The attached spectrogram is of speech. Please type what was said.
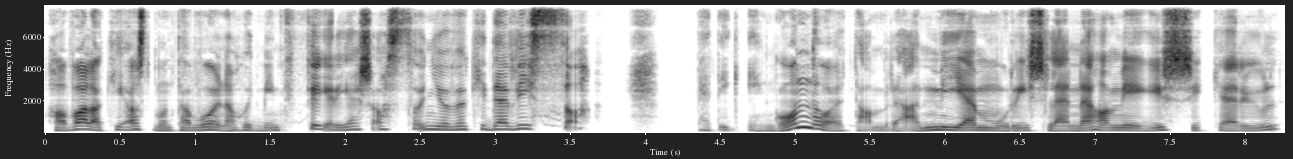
Ha valaki azt mondta volna, hogy mint férjes asszony jövök ide-vissza, pedig én gondoltam rá, milyen muris lenne, ha mégis sikerül.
